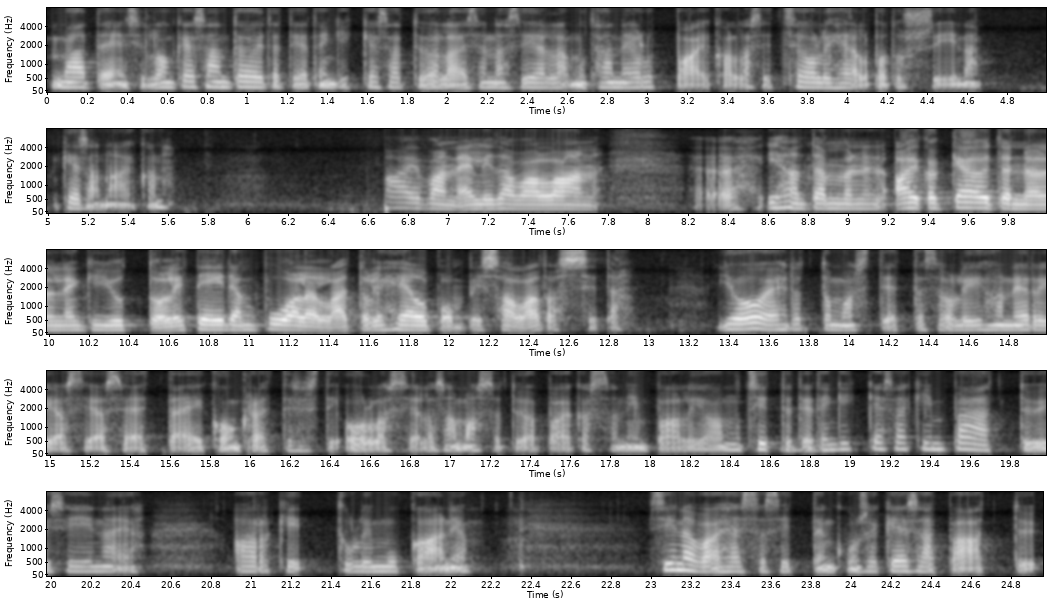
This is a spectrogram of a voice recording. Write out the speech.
mä tein silloin kesän töitä tietenkin kesätyöläisenä siellä, mutta hän ei ollut paikalla. Sitten se oli helpotus siinä kesän aikana. Aivan, eli tavallaan äh, ihan tämmöinen aika käytännöllinenkin juttu oli teidän puolella, että oli helpompi salata sitä. Joo, ehdottomasti, että se oli ihan eri asia se, että ei konkreettisesti olla siellä samassa työpaikassa niin paljon. Mutta sitten tietenkin kesäkin päättyi siinä ja arki tuli mukaan. Ja siinä vaiheessa sitten, kun se kesä päättyi,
